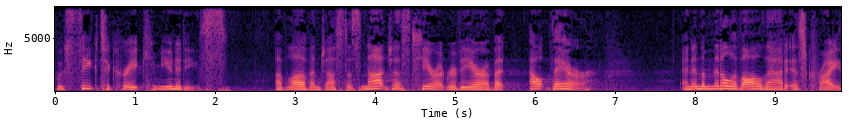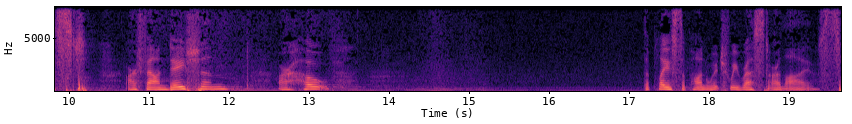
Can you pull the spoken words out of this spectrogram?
who seek to create communities of love and justice, not just here at Riviera, but out there. And in the middle of all that is Christ, our foundation, our hope, the place upon which we rest our lives.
